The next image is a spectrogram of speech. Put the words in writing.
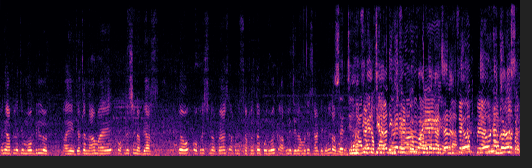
आणि आपलं जे मॉक ड्रिल होत आहे ज्याचं नाम आहे ऑपरेशन अभ्यास ते ऑपरेशन अभ्यास आपण सफलतापूर्वक आपल्या जिल्ह्यामध्ये सहा ठिकाणी सर राबवतो जिल्हाधिकारी जिल्हाधिकारी म्हणून वाटतं का? जर देव- देव ना करो सर.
